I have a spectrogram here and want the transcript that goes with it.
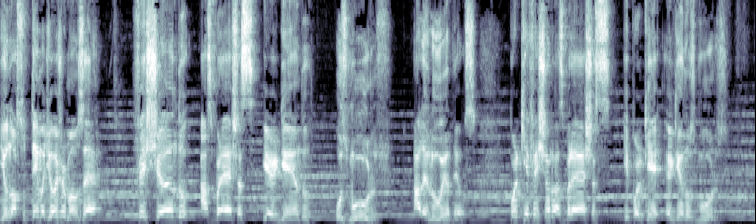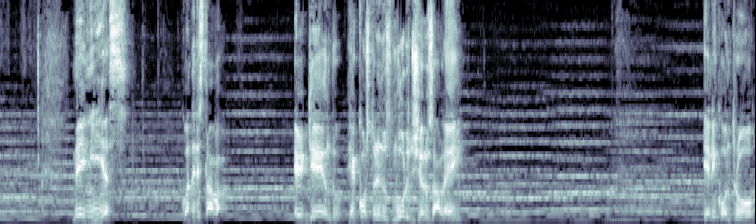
E o nosso tema de hoje, irmãos, é fechando as brechas e erguendo os muros. Aleluia, Deus. Por que fechando as brechas e por que erguendo os muros? Neemias, quando ele estava erguendo, reconstruindo os muros de Jerusalém, ele encontrou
